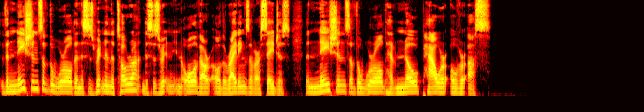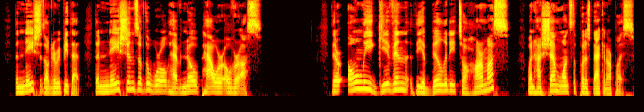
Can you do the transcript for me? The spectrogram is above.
The nations of the world, and this is written in the Torah, this is written in all of our, all the writings of our sages. The nations of the world have no power over us. The nations, I'm going to repeat that. The nations of the world have no power over us. They're only given the ability to harm us when Hashem wants to put us back in our place.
